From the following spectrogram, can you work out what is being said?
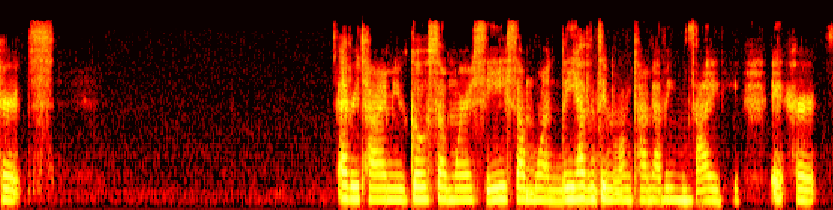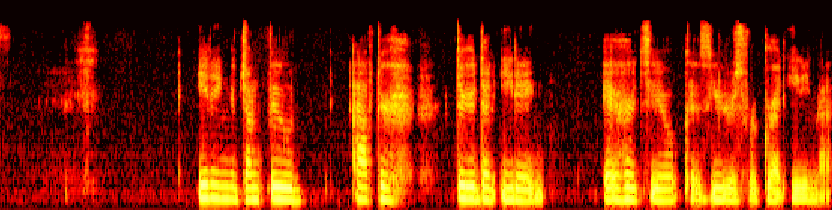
hurts. Every time you go somewhere, see someone that you haven't seen in a long time having mm-hmm. anxiety, it hurts. Eating junk food after, after you're done eating, it hurts you because you just regret eating that.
